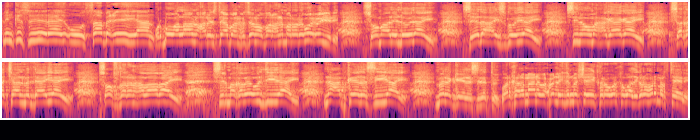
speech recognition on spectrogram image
ninkii siiray uu sabciyan warbow allah u naxariistay abaan xuseen oo faraxni mar hore wuxuu yidhi soomaali lowlaay seedaha isgooyaay sina uma hagaagaay saqajaan madaayaay soof daran habaabaay sirmaqabe u diidaay nacabkeeda siiyaay malageeda sidatoy war kalemaana waxba laydinma sheegi karo warka waad igala hormarteene.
